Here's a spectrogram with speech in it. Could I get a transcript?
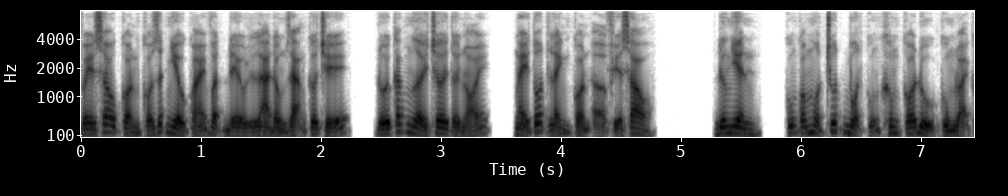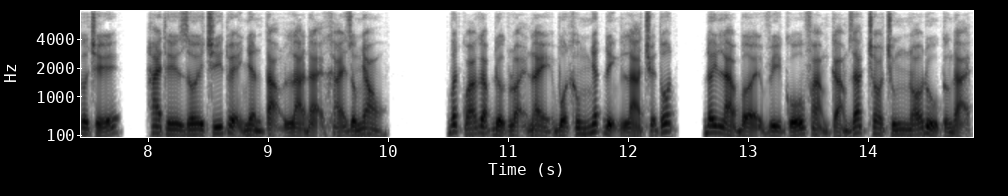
về sau còn có rất nhiều quái vật đều là đồng dạng cơ chế, đối các người chơi tới nói, ngày tốt lành còn ở phía sau. Đương nhiên, cũng có một chút bột cũng không có đủ cùng loại cơ chế, hai thế giới trí tuệ nhân tạo là đại khái giống nhau. Bất quá gặp được loại này bột không nhất định là chuyện tốt, đây là bởi vì cố phạm cảm giác cho chúng nó đủ cường đại,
